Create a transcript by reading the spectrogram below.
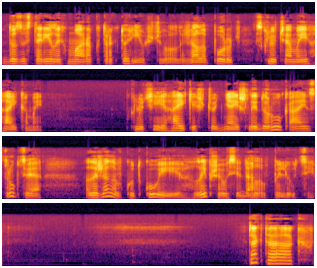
до застарілих марок тракторів, що лежала поруч з ключами і гайками. Ключі і гайки щодня йшли до рук, а інструкція лежала в кутку і глибше осідала в пилюці. Так, так.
